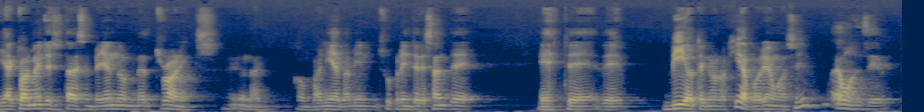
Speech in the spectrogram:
y actualmente se está desempeñando en Medtronics, ¿eh? Compañía también súper interesante este, de biotecnología, podríamos decir. Podemos decir.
